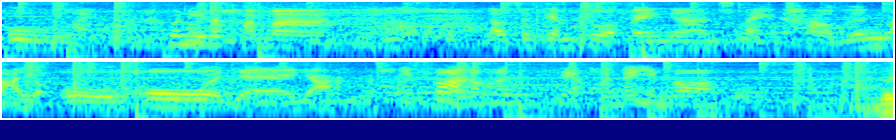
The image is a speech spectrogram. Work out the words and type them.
โอวันนี้นะคะมาเราจะเตรียมตัวไปงานแถลงข่าวเรื่องไลโอโคแย่ยักษ์นะคะอิฟก่อนแล้วมันเสียงมันได้ยินป่าวะได้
